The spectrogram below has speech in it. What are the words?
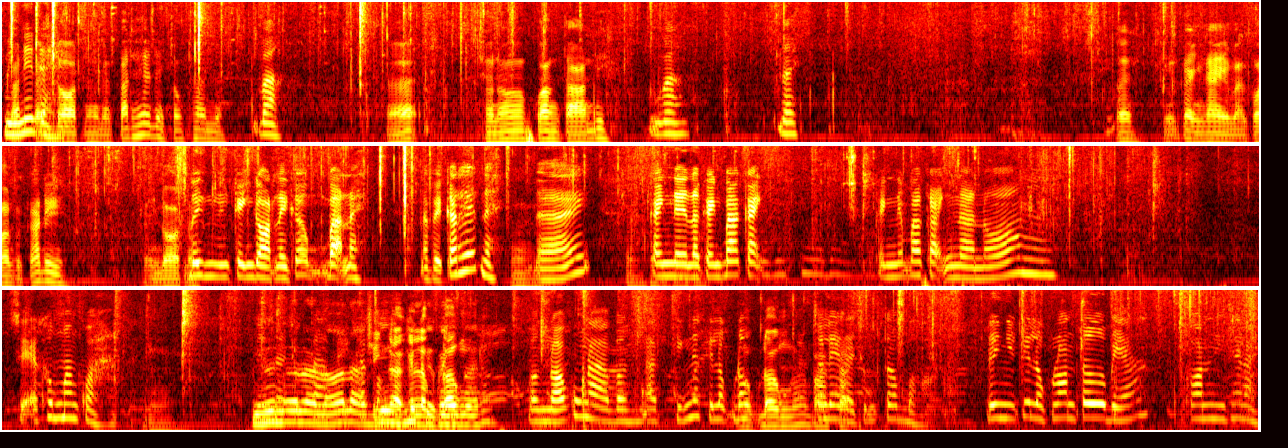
mình cắt nên để cành đọt này là cắt hết ở trong thân này vâng. Đấy. Cho nó quang tán đi. Vâng. Đây. Những cành này bà con phải cắt đi. Cành đọt này. Đây cành đọt này các bạn này là phải cắt hết này. Ừ. đấy. Cành này là cành ba cạnh. Cành ba cạnh là nó sẽ không mang quả. Như Nên là nữa là chúng ta nó là chính là cái lộc đông. đấy vâng nó cũng là vâng là chính là cái lộc đông. Lộc đông đấy cho nên là chúng ta bỏ. Đây những cái lộc lon tơ bé con như thế này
